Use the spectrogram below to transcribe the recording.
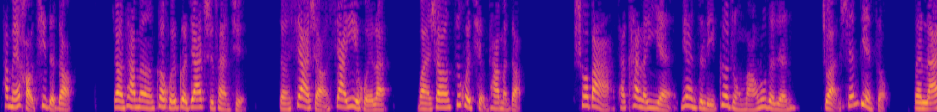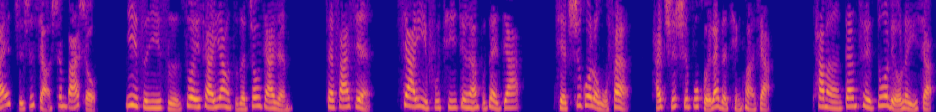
他没好气的道：“让他们各回各家吃饭去，等夏赏、夏意回来，晚上自会请他们的。”说罢，他看了一眼院子里各种忙碌的人。转身便走，本来只是想伸把手，意思意思，做一下样子的周家人，在发现夏邑夫妻竟然不在家，且吃过了午饭还迟迟不回来的情况下，他们干脆多留了一下，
